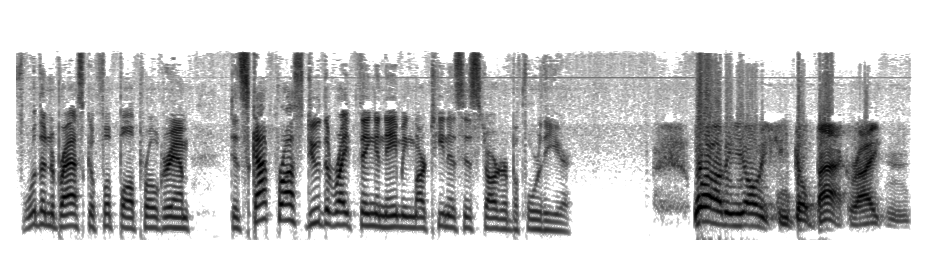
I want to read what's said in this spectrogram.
for the Nebraska football program, did Scott Frost do the right thing in naming Martinez his starter before the year? Well, I mean, you always can go back, right, and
